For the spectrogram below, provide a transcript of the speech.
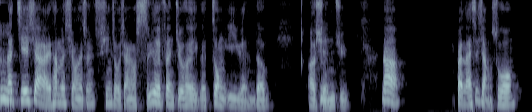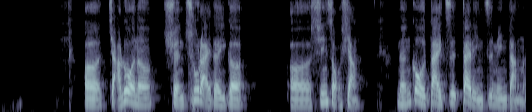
嗯那接下来他们选完新新首相，十月份就会有一个众议员的呃选举。那本来是想说，呃，假若呢选出来的一个呃新首相能够带自带领自民党呢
